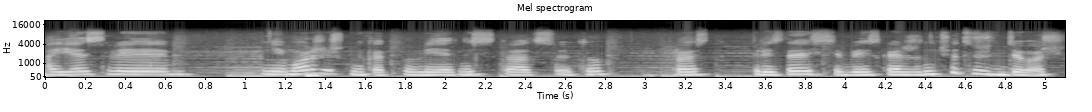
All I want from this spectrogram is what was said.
А если не можешь никак повлиять на ситуацию, то просто признай себе и скажи, ну что ты ждешь?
